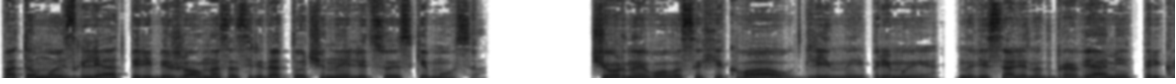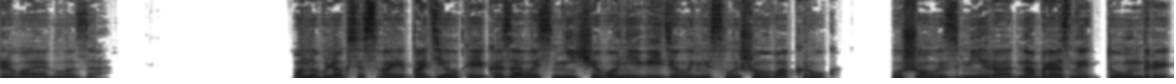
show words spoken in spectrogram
потом мой взгляд перебежал на сосредоточенное лицо эскимоса. Черные волосы Хиквау, длинные и прямые, нависали над бровями, прикрывая глаза. Он увлекся своей поделкой и, казалось, ничего не видел и не слышал вокруг. Ушел из мира однообразной тундры,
